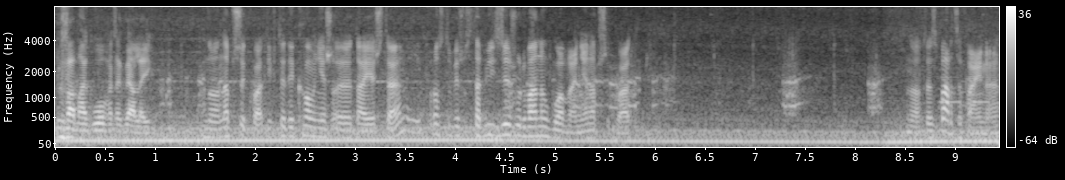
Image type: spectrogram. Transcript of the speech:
Dwa na głowę, tak dalej. No na przykład i wtedy kołnierz e, dajesz ten i po prostu, wiesz, ustabilizujesz urwaną głowę, nie? Na przykład. No, to jest bardzo fajne.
